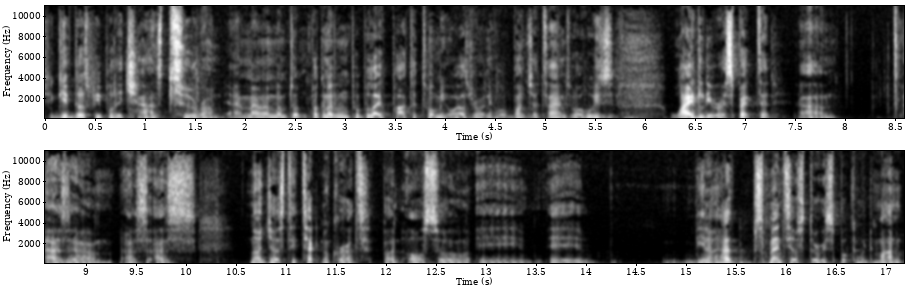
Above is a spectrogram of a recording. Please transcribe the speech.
to give those people a chance to run. I'm, I'm, I'm talking even people like Pat Utomi, who was running a whole bunch of times, but who is widely respected. Um, as um, as as not just a technocrat, but also a a you know had plenty of stories spoken with the man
